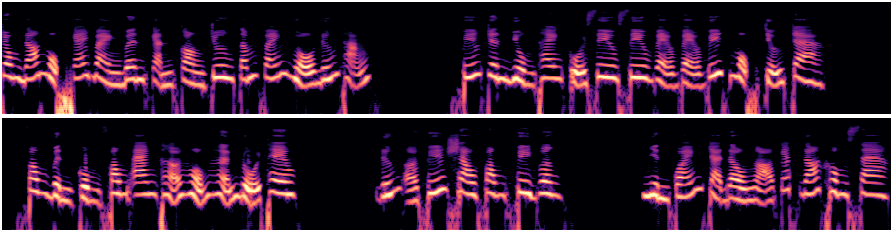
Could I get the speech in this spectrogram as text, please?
Trong đó một cái bàn bên cạnh còn trương tấm ván gỗ đứng thẳng. Phía trên dùng than củi siêu siêu vẹo vẹo viết một chữ trà. Phong Bình cùng Phong An thở hổn hển đuổi theo. Đứng ở phía sau Phong Phi Vân, nhìn quán trà đầu ngõ cách đó không xa,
